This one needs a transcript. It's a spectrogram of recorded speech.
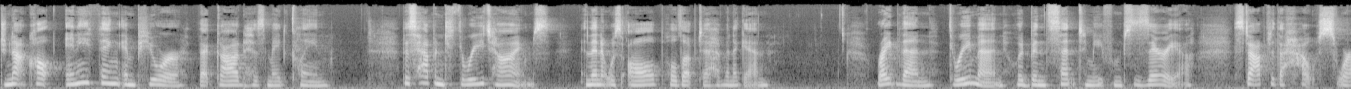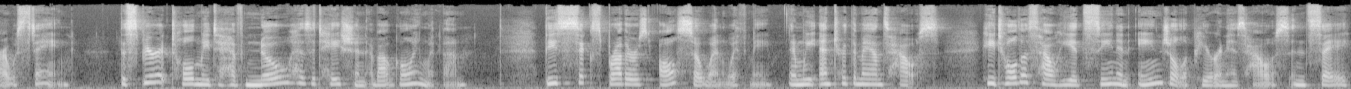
Do not call anything impure that God has made clean. This happened three times, and then it was all pulled up to heaven again. Right then, three men who had been sent to me from Caesarea stopped at the house where I was staying. The Spirit told me to have no hesitation about going with them. These six brothers also went with me, and we entered the man's house. He told us how he had seen an angel appear in his house and say,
